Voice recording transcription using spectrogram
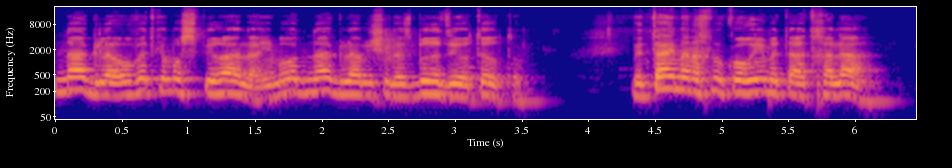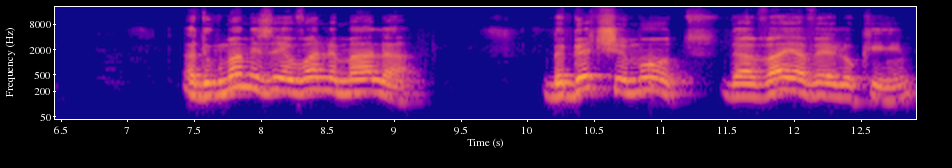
נגלה, עובד כמו ספירלה, עם עוד נגלה בשביל להסביר את זה יותר טוב. בינתיים אנחנו קוראים את ההתחלה. הדוגמה מזה יובן למעלה. בבית שמות דהוויה ואלוקים,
